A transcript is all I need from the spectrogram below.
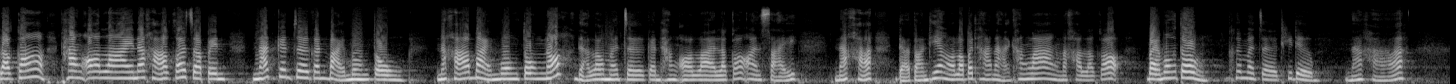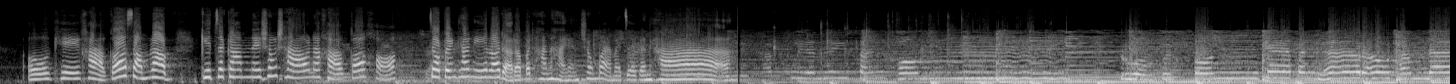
แล้วก็ทางออนไลน์นะคะ ก็จะเป็นนัดกันเจอกันบ่ายโมงตรง นะคะบ่ายโมงตรงเนาะเดี๋ยวเรามาเจอกันทางออนไลน์แล้วก็ออนไซต์นะคะเดี๋ยวตอนเที่ยงเรารับประทานอาหารข้างล่างนะคะ แล้วก็บ่ายโมงตรงขึ้นมาเจอที่เดิมนะคะโอเคค่ะ ก็สำหรับกิจกรรมในช่วงเช้านะคะ ก็ขอจบเป็นเท่านี้แล้วเดี๋ยวรับประทานอาหารกันช่วงบ่ายมาเจอกันค่ะขับเคลื่อนให้สังคมร่วมฝึกฝนแก้ปัญหาเราทำได้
